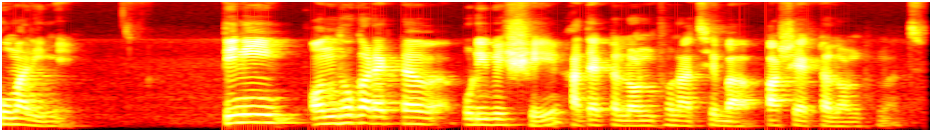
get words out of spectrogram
কুমারী মেয়ে। তিনি অন্ধকার একটা পরিবেশে, হাতে একটা লণ্ঠন আছে বা পাশে একটা লণ্ঠন আছে।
